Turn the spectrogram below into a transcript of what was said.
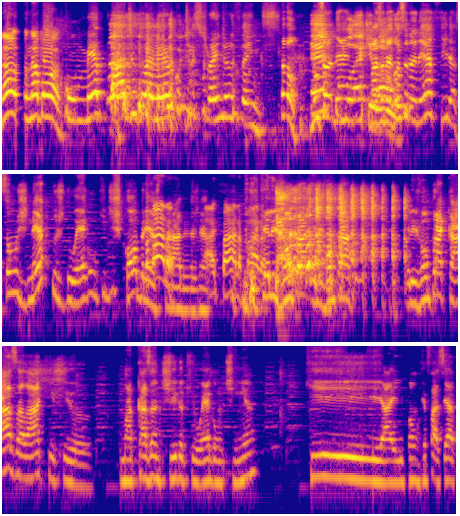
Não, na boa. Com metade do elenco de Stranger Things. Não, não É, né, moleque mas lá, o negócio não é nem a filha, são os netos do Egon que descobrem as Para. paradas, né? Ai, para, Porque para. eles vão pra, eles vão pra, eles vão pra casa lá, que, que uma casa antiga que o Egon tinha. Que aí vão refazer a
